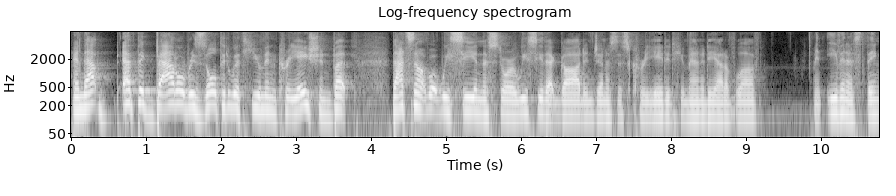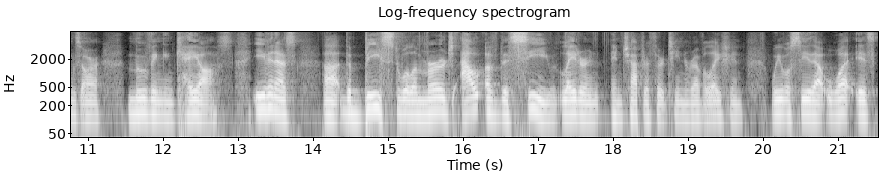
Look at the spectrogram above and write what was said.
And that epic battle resulted with human creation. But that's not what we see in this story. We see that god in genesis created humanity out of love. And even as things are moving in chaos, even as uh, the beast will emerge out of the sea later in, in chapter 13 of Revelation, we will see that what is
